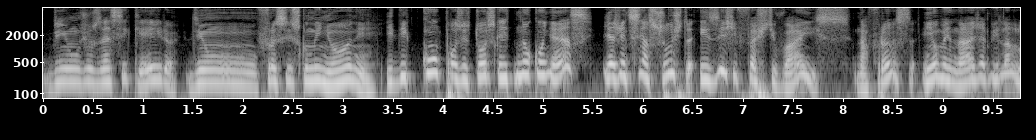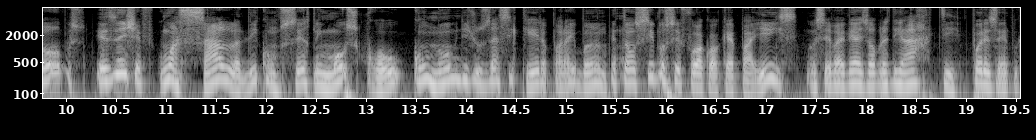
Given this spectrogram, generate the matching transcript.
de um José Siqueira, de um Francisco Mignone e de compositores que a gente não conhece. E a gente se assusta. Existem festivais na França em homenagem a Vila Lobos. Existe uma sala de concerto em Moscou com o nome de José Siqueira paraibano. Então, se você for a qualquer país, você vai ver as obras de arte. Por exemplo,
